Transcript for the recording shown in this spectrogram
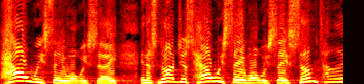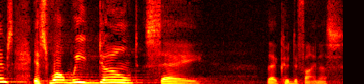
how we say what we say. And it's not just how we say what we say, sometimes it's what we don't say that could define us.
